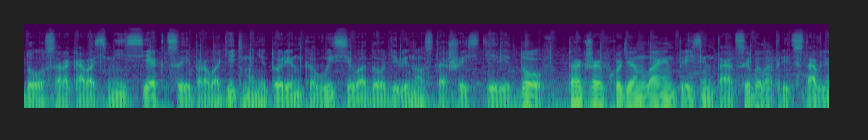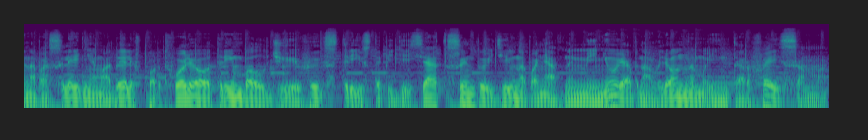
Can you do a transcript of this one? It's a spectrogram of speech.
до 48 секций, проводить мониторинг высева до 96 рядов. Также в ходе онлайн-презентации была представлена последняя модель в портфолио Trimble GFX 350 с интуитивно понятным меню и обновленным интерфейсом.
